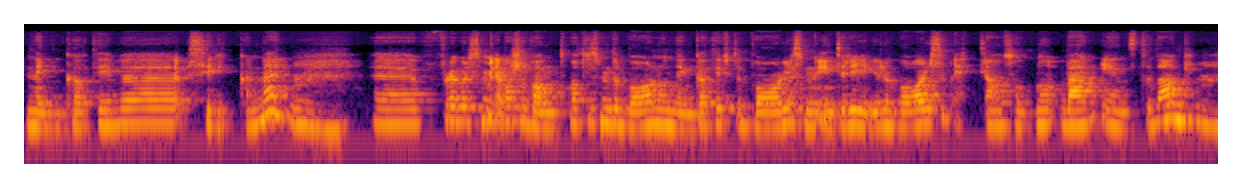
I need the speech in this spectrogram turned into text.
negative sirkelen der. Mm. Eh, For det var liksom, jeg var så vant med at liksom det var noe negativt. Det var liksom noe intriger, det var liksom et eller annet sånt noe hver eneste dag. Mm.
